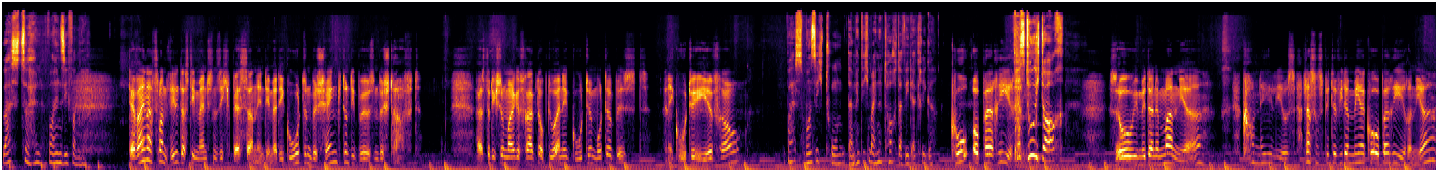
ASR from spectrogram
Was zur Hölle wollen Sie von mir? Der Weihnachtsmann will, dass die Menschen sich bessern, indem er die Guten beschenkt und die Bösen bestraft. Hast du dich schon mal gefragt, ob du eine gute Mutter bist? Eine gute Ehefrau? Was muss ich tun, damit ich meine Tochter wiederkriege? Kooperieren. Das tue ich doch. So wie mit deinem Mann, ja? Cornelius, lass uns bitte wieder mehr kooperieren, ja?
